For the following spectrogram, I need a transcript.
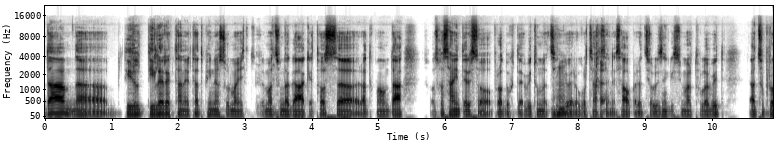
და დილერებთან ერთად ფინანსურმა ინსტიტუტებმაც უნდა გააკეთოს, რა თქმა უნდა, სხვა საინტერესო პროდუქტები, თუნდაც იგივე როგორც ახსენე საოპერაციო ლიზინგის მიმართულებით, რაც უფრო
